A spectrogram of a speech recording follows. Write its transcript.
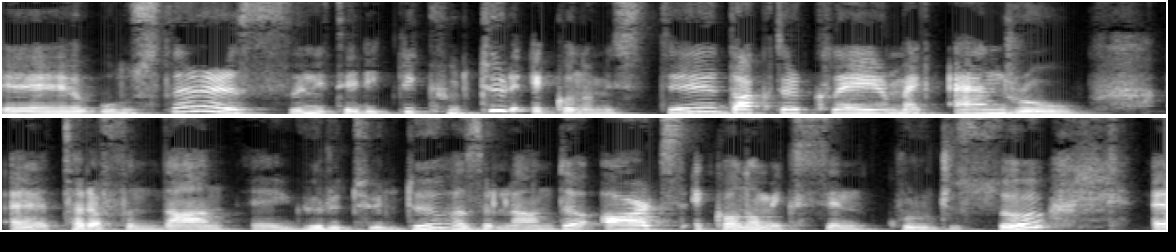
E, uluslararası nitelikli kültür ekonomisti Dr. Claire McAndrew tarafından e, yürütüldü, hazırlandı. Arts Economics'in kurucusu e,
